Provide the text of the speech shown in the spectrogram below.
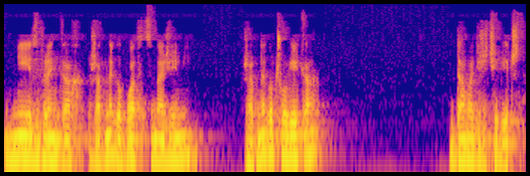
nie jest w rękach żadnego władcy na ziemi, żadnego człowieka dawać życie wieczne.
